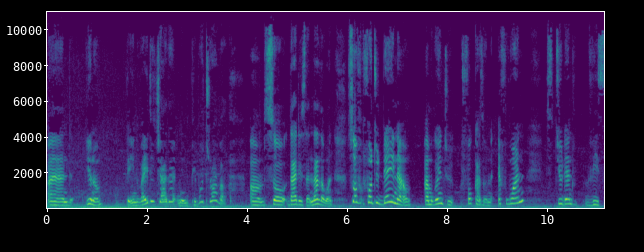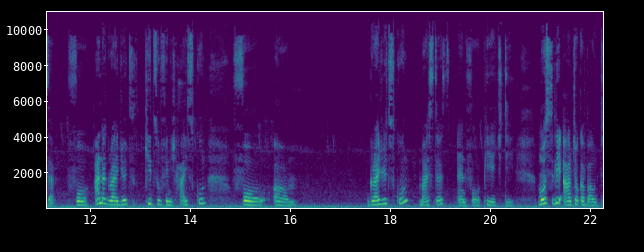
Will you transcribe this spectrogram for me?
and you know they invite each other I mean people travel. Um so that is another one. So for today now i'm going to focus on f1 student visa for undergraduate kids who finish high school for um graduate school masters and for phd mostly i'll talk about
